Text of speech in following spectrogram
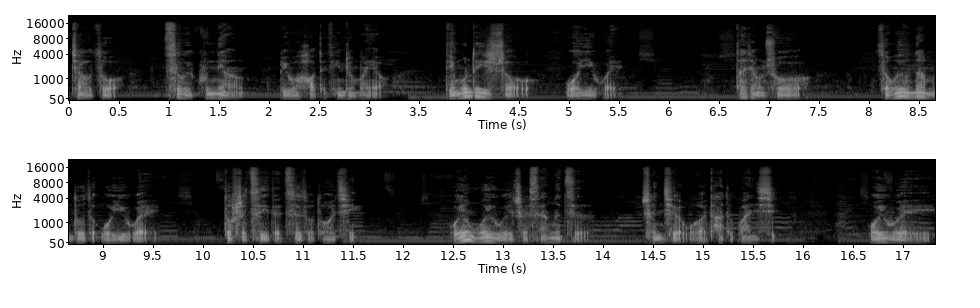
叫做“刺猬姑娘比我好”的听众朋友点播的一首《我以为》。他想说，总会有那么多的“我以为”，都是自己的自作多情。我用“我以为”这三个字撑起了我和他的关系。我以为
